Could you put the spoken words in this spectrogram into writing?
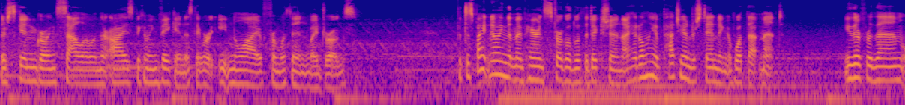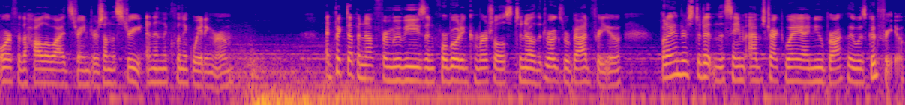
their skin growing sallow and their eyes becoming vacant as they were eaten alive from within by drugs. But despite knowing that my parents struggled with addiction, I had only a patchy understanding of what that meant, either for them or for the hollow eyed strangers on the street and in the clinic waiting room. I'd picked up enough from movies and foreboding commercials to know that drugs were bad for you, but I understood it in the same abstract way I knew broccoli was good for you.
